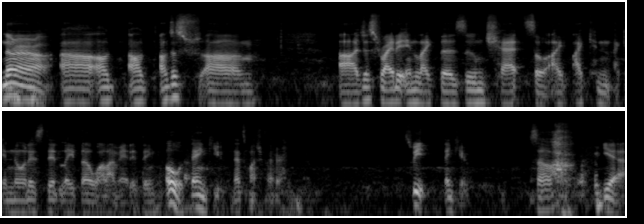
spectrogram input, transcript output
No, no, no. Uh, I'll, I'll, I'll just um, uh, just write it in like the Zoom chat so I, I can, I can notice it later while I'm editing. Oh, thank you. That's much better. Sweet, thank you. So, yeah,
